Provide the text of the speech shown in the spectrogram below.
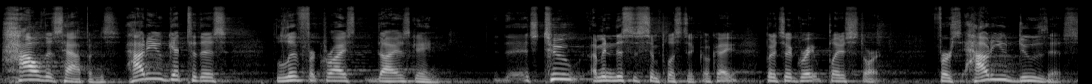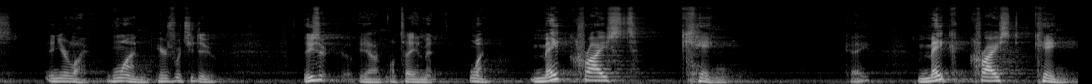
how this happens. How do you get to this live for Christ, die as gain? It's two, I mean, this is simplistic, okay? But it's a great place to start. First, how do you do this? In your life. One, here's what you do. These are, yeah, I'll tell you in a minute. One, make Christ king. Okay? Make Christ king.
